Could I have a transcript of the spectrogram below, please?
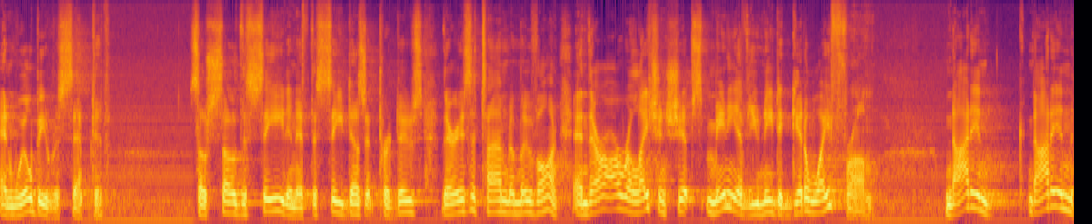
and will be receptive. So sow the seed, and if the seed doesn't produce, there is a time to move on. And there are relationships many of you need to get away from. Not in not in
